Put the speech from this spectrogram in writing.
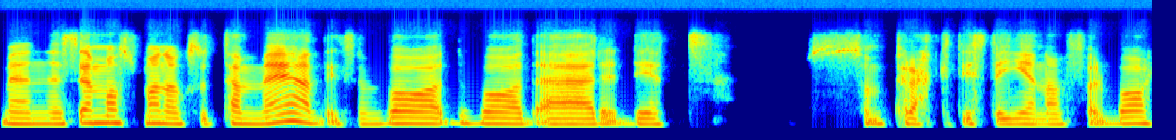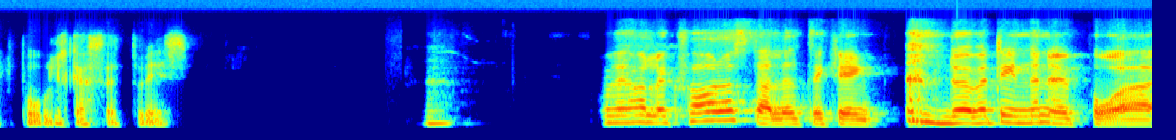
Men sen måste man också ta med liksom, vad, vad är det som praktiskt är genomförbart på olika sätt och vis. Mm. Om vi håller kvar oss där lite kring, du har varit inne nu på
